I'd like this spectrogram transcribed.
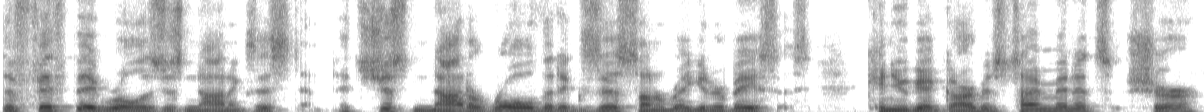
the fifth big role is just non existent. It's just not a role that exists on a regular basis. Can you get garbage time minutes? Sure.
